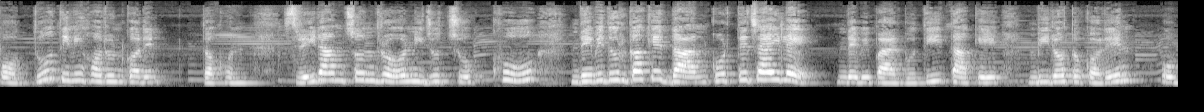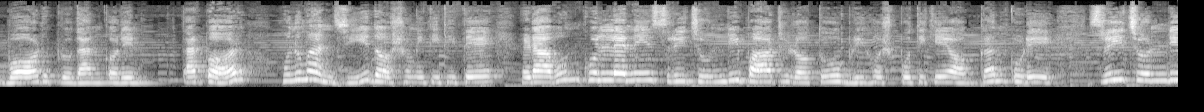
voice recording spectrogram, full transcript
পদ্ম তিনি হরণ করেন। তখন শ্রীরামচন্দ্র নিজ চক্ষু দেবী দুর্গাকে দান করতে চাইলে, দেবী পার্বতী তাকে বিরত করেন ও বর প্রদান করেন। তারপর হনুমানজি দশমী তিথিতে রাবণ কল্যাণে শ্রীচণ্ডী পাঠ রত বৃহস্পতিকে অজ্ঞান করে শ্রীচণ্ডী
